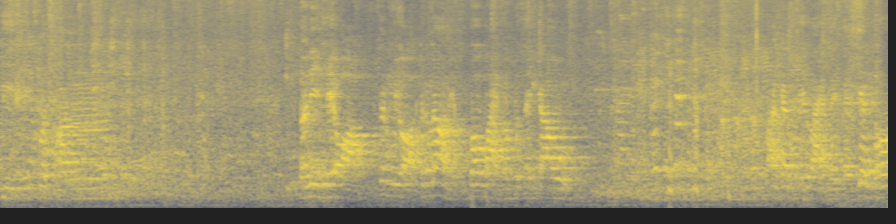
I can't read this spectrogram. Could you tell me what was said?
กี้ที่พุทธอนตอนนี้ไม่ออกทั้งไม่ออกทั้งนอกเนี่ยบ่ไหวพระพุทธเจ้าพากันไปไหวไปแต่เคียนพ่อ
